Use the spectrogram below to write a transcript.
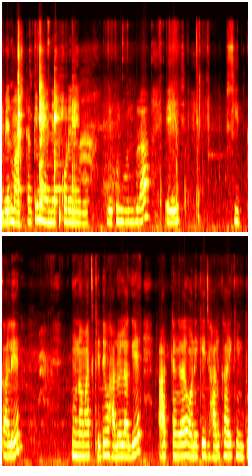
এবার মাছটাকে ম্যারিনেট করে নেব। দেখুন বন্ধুরা, এই শীতকালে নোনা মাছ খেতে ভালো লাগে। আট ট্যাংরা অনেকে ঝাল খায়, কিন্তু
